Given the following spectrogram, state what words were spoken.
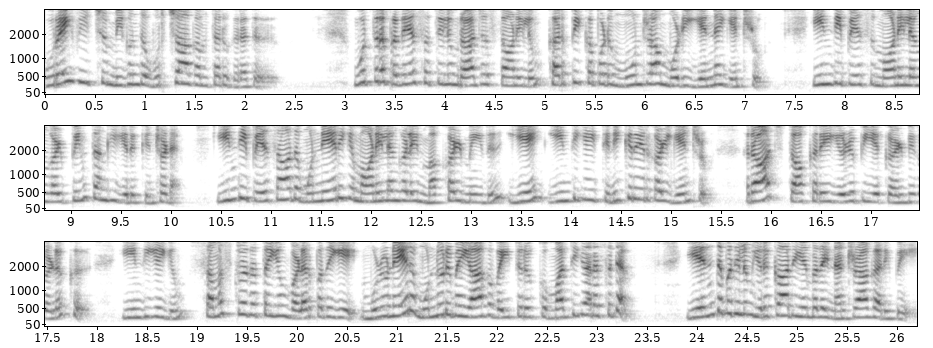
உறைவீச்சும் மிகுந்த உற்சாகம் தருகிறது. உத்தரப்பிரதேசத்திலும் ராஜஸ்தானிலும் கற்பிக்கப்படும் மூன்றாம் மொழி என்ன என்றும் இந்தி பேசும் மாநிலங்கள் பின்தங்கி இருக்கின்றன. இந்தி பேசாத முன்னேறிய மாநிலங்களின் மக்கள் மீது ஏன் இந்தியை திணிக்கிறீர்கள் என்றும் ராஜ் தாக்கரே எழுப்பிய கேள்விகளுக்கு இந்தியையும் சமஸ்கிருதத்தையும் வளர்ப்பதையே முழுநேர முன்னுரிமையாக வைத்திருக்கும் மத்திய அரசிடம் எந்த பதிலும் இருக்காது என்பதை நன்றாக அறிவேன்.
